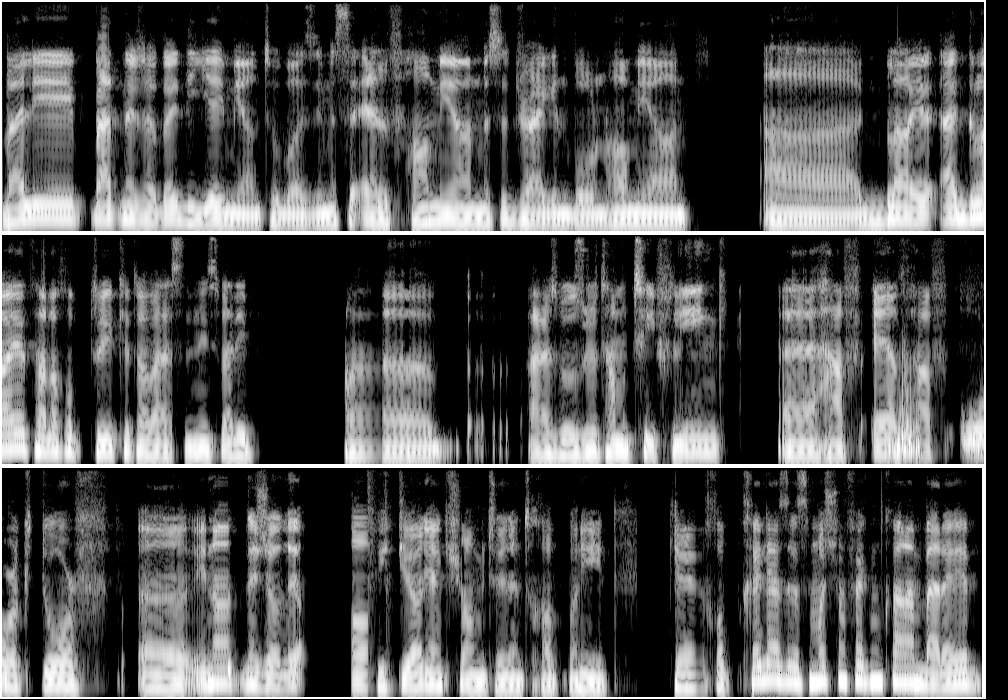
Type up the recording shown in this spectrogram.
ولی بعد نژادهای دیگه میان تو بازی. مثل الف ها میان مثل dragonborn ها میان. goliath حالا خب توی کتاب اصلی نیست ولی عرض بزرگ همون tiefling half elf half orc dwarf اینا نژاد official ی که شما می‌تونید انتخاب کنید. که خب خیلی از اسماشون فکر می‌کنم برای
